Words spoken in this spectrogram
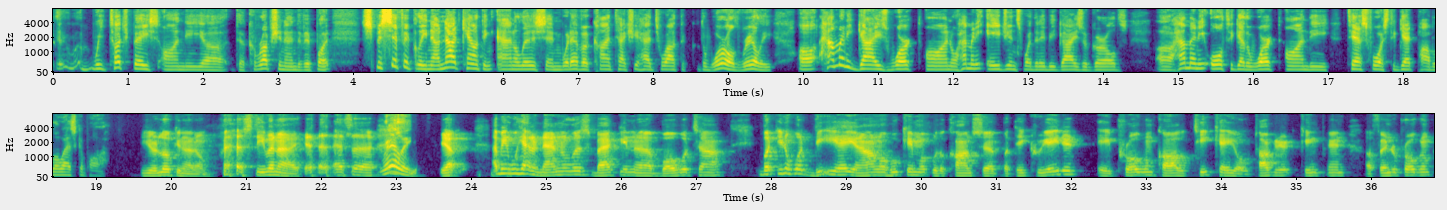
We touch base on the uh, the corruption end of it, but specifically now, not counting analysts and whatever contacts you had throughout the, the world, really. Uh, how many guys worked on, or how many agents, whether they be guys or girls, uh, how many altogether worked on the task force to get Pablo Escobar? You're looking at them, Steve and I. That's a really. Yep. I mean, we had an analyst back in uh, Bogota, but you know what? DEA and I don't know who came up with a concept, but they created a program called TKO, Targeted Kingpin Offender Program,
